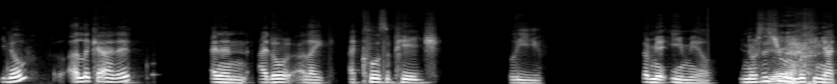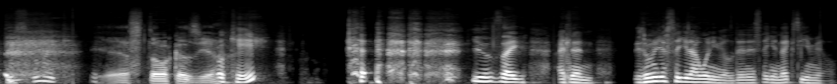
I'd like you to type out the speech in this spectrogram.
you know. I look at it, and then I don't like. I close the page, leave. Send me an email. You notice you were looking at this. I'm like, yeah, stalkers. Yeah. okay. you was like, and then they don't just send you that one email. Then they send you next email.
